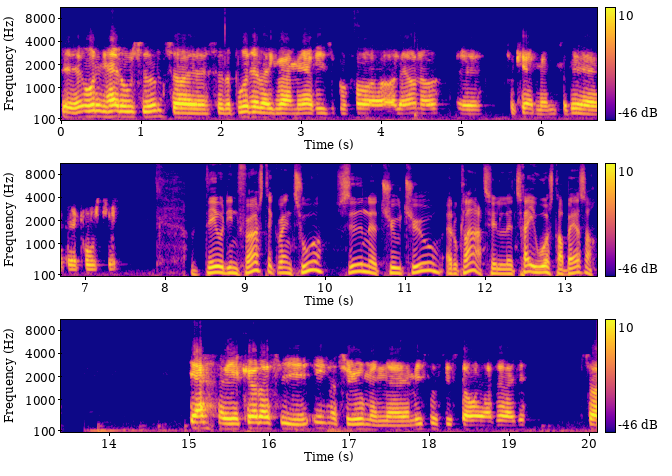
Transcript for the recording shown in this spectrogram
det er 8,5 uger siden, så, øh, så der burde heller ikke være mere risiko for at, at lave noget øh, forkert med den, så det er, det er positivt. Det er jo din første Grand Tour siden 2020. Øh, er du klar til øh, tre ugers strabasser? Ja, jeg kørte også i 21, men jeg mistede sidste år, ja, det er rigtigt. Så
